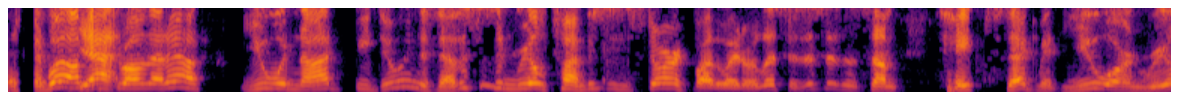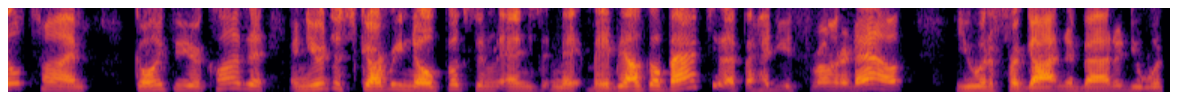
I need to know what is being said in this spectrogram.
and said, "Well, I'm yes. just throwing that out," you would not be doing this now. This is in real time. This is historic, by the way, to our listeners. This isn't some taped segment. You are in real time going through your closet and you're discovering notebooks and, and maybe I'll go back to that. But had you thrown it out, you would have forgotten about it. You wouldn't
